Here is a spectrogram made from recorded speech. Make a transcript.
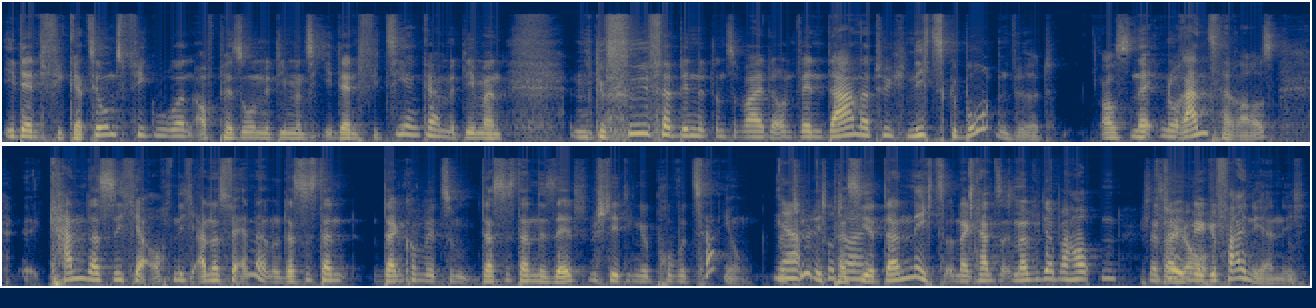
Identifikationsfiguren, auf Personen, mit denen man sich identifizieren kann, mit denen man ein Gefühl verbindet und so weiter. Und wenn da natürlich nichts geboten wird, aus einer Ignoranz heraus, kann das sich ja auch nicht anders verändern. Und das ist dann, dann kommen wir zum, das ist dann eine selbstbestätigende Provozierung. Ja, Natürlich total. passiert dann nichts. Und dann kannst du immer wieder behaupten, Ich natürlich, mir auf. gefallen die ja nicht.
